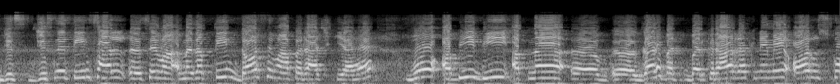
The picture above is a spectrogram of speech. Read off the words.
जिस, जिसने तीन साल से मतलब तीन दौर से वहाँ पर राज किया है, वो अभी भी अपना गढ़ बरकरार रखने में और उसको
